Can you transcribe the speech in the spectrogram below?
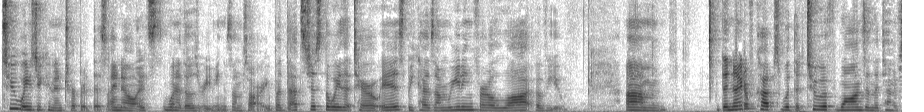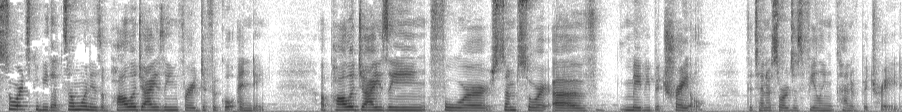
two ways you can interpret this. I know it's one of those readings, I'm sorry, but that's just the way that tarot is because I'm reading for a lot of you. Um, the Knight of Cups with the Two of Wands and the Ten of Swords could be that someone is apologizing for a difficult ending, apologizing for some sort of maybe betrayal. The Ten of Swords is feeling kind of betrayed.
